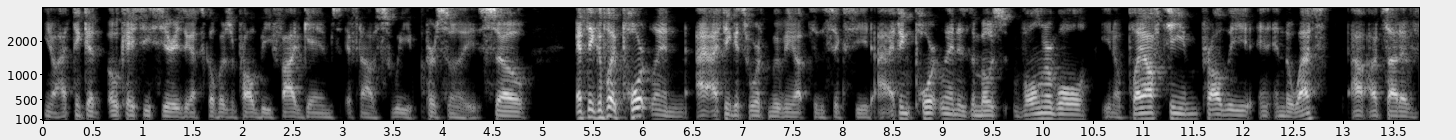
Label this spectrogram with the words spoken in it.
You know, I think an OKC series against the Clippers would probably be five games, if not a sweep, personally. So if they could play Portland, I think it's worth moving up to the sixth seed. I think Portland is the most vulnerable, you know, playoff team probably in, in, the West outside of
